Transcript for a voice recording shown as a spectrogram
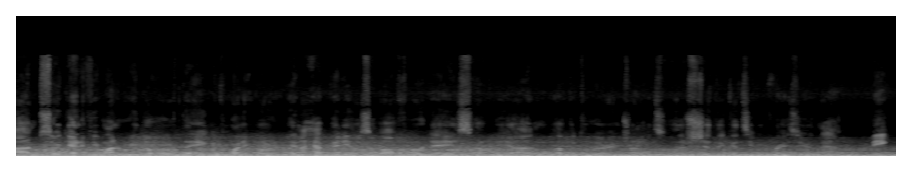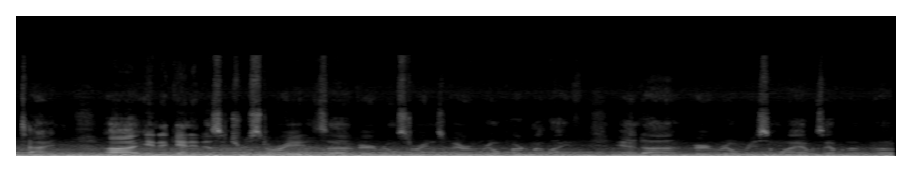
Um, so again, if you want to read the whole thing, if you want to, and I have videos of all four days of the um, of the delirium trance. There's shit that gets even crazier than that, big time. Uh, and again, it is a true story. It's a very real story, and it's a very real part of my life, and uh, very real reason why I was able to uh,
